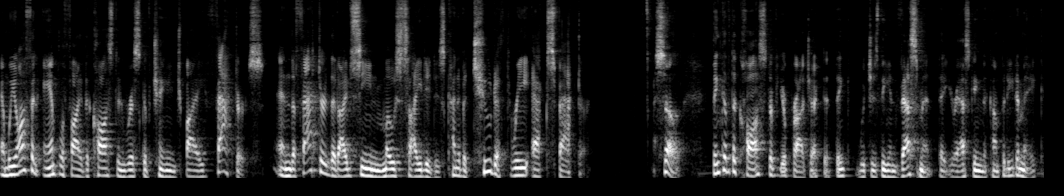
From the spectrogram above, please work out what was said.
And we often amplify the cost and risk of change by factors. And the factor that I've seen most cited is kind of a two to three X factor. So think of the cost of your project, think, which is the investment that you're asking the company to make.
